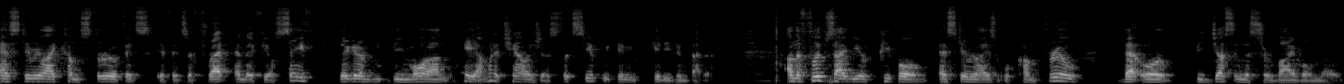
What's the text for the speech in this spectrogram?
as stimuli comes through, if it's if it's a threat and they feel safe, they're going to be more on, hey, I'm going to challenge this. Let's see if we can get even better. On the flip side, you have people as stimuli will come through that will be just in the survival mode.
